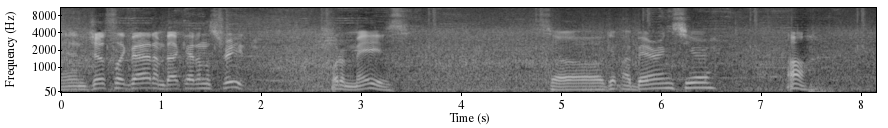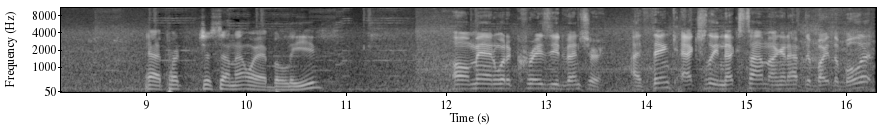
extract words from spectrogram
And just like that, I'm back out on the street. What a maze. So get my bearings here. Oh. Yeah, I parked just down that way, I believe. Oh man, what a crazy adventure. I think actually next time I'm gonna have to bite the bullet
